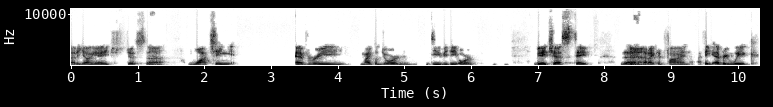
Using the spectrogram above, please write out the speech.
at a young age, just uh, yeah. watching every Michael Jordan DVD or VHS tape that, yeah. that I could find. I think every week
